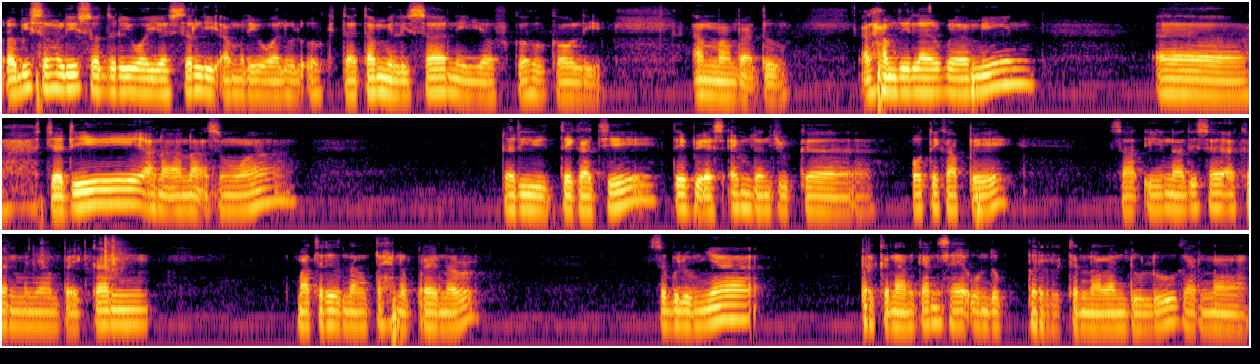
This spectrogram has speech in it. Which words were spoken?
Rabbi syrahli sadri wa yasirli amri walul uqtatam milisani yafkahu qawli. Amma ba'du. Alhamdulillah Rabbil Alamin. Uh, Jadi anak-anak semua Dari TKJ, TBSM dan juga OTKP saat ini nanti saya akan menyampaikan materi tentang technopreneur. Sebelumnya perkenankan saya untuk berkenalan dulu karena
